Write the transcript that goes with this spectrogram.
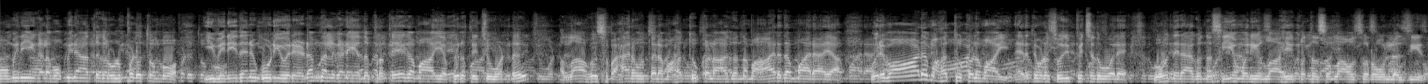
മൊമിനിയങ്ങളെ മൊമിനാത്തുകൾ ഉൾപ്പെടുത്തുമ്പോൾ ഈ വിനീതനും കൂടി ഒരു ഇടം നൽകണേ എന്ന് പ്രത്യേകമായി അഭ്യർത്ഥിച്ചുകൊണ്ട് അള്ളാഹു സുബാനോത്തല മഹത്തുക്കളാകുന്ന മഹാരഥന്മാരായ ഒരുപാട് മഹത്തുക്കളുമായി നേരത്തെ ഇവിടെ സൂചിപ്പിച്ചതുപോലെ ബഹുനരാകുന്ന സി എം വലിയുല്ലാഹി അസീസ്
